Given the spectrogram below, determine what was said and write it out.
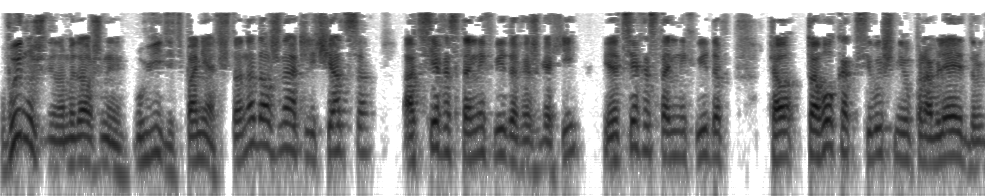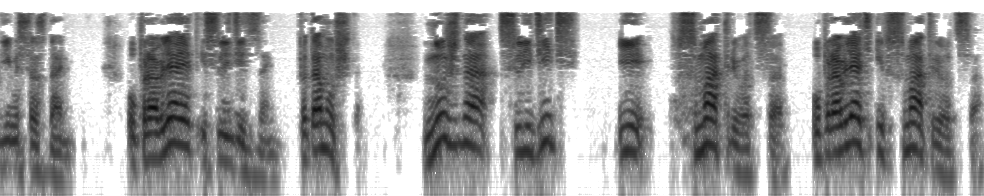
вынужденно мы должны увидеть, понять, что она должна отличаться от всех остальных видов гашгахи и от всех остальных видов того, как Всевышний управляет другими созданиями. Управляет и следит за ним. Потому что нужно следить и всматриваться, управлять и всматриваться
